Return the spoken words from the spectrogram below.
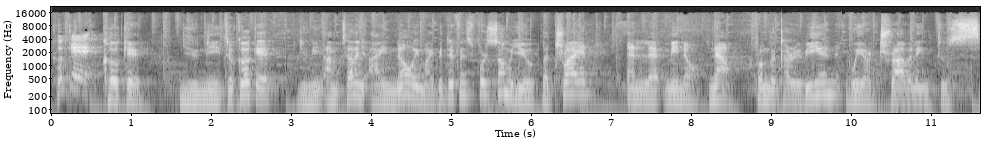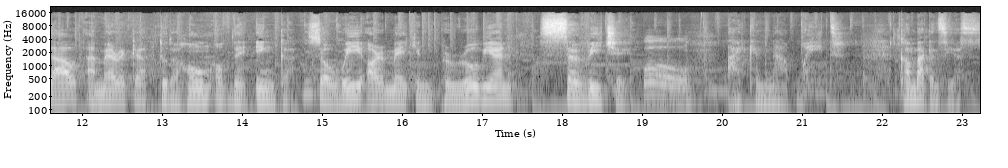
Cook it. cook it. You need to cook it. You need, I'm telling you, I know it might be different for some of you, but try it and let me know. Now, from the Caribbean, we are traveling to South America to the home of the Inca. So we are making Peruvian ceviche. Whoa. I cannot wait. Come back and see us.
